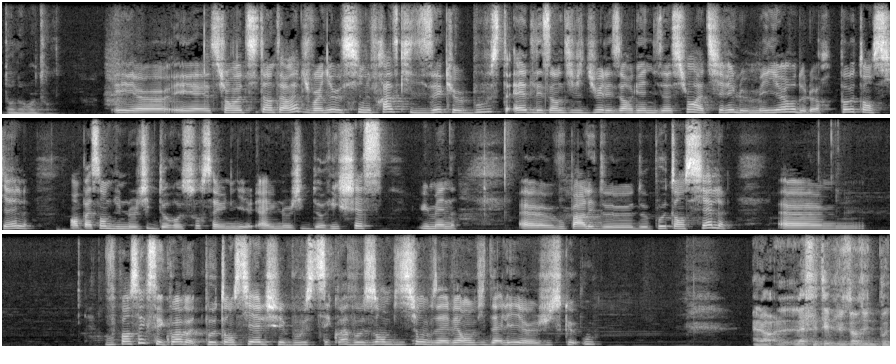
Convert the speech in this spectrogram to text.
dans nos retours. Et, euh, et, sur votre site internet, je voyais aussi une phrase qui disait que Boost aide les individus et les organisations à tirer le meilleur de leur potentiel en passant d'une logique de ressources à une, à une logique de richesse humaine. Euh, vous parlez de, de potentiel. Euh, vous pensez que c'est quoi votre potentiel chez Boost? C'est quoi vos ambitions? Vous avez envie d'aller euh, jusque où? Alors là, c'était plus dans une, dans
